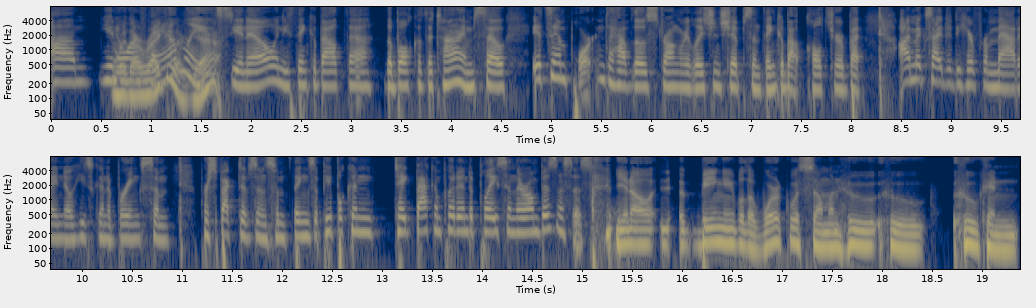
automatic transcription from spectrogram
um, you know, our, regular, families. You know, and you think about the the bulk of the time. So it's important to have those strong relationships and think about culture. But I'm excited to hear from Matt. I know he's going to bring some perspectives and some things that people can take back and put into place in their own businesses. you know being able to work with someone who who who can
